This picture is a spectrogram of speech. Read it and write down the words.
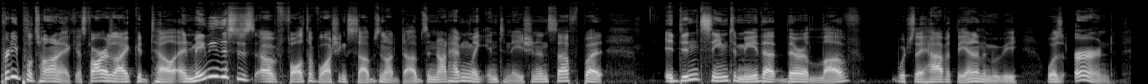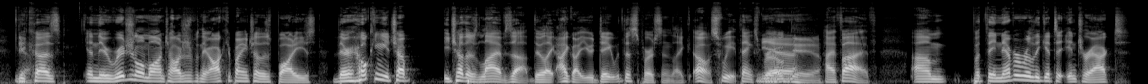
pretty platonic as far as I could tell. And maybe this is a fault of watching subs, not dubs, and not having like intonation and stuff. But it didn't seem to me that their love, which they have at the end of the movie, was earned. Because in the original montages, when they're occupying each other's bodies, they're hooking each up each other's lives up. They're like, "I got you a date with this person." Like, "Oh, sweet, thanks, bro. Yeah. Yeah, yeah. High five. Um, but they never really get to interact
